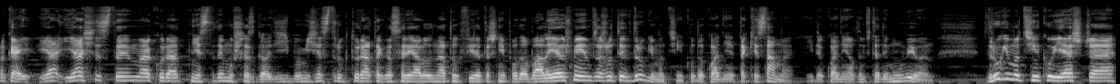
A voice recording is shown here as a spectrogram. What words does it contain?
Okej, okay, ja, ja się z tym akurat niestety muszę zgodzić, bo mi się struktura tego serialu na tą chwilę też nie podoba, ale ja już miałem zarzuty w drugim odcinku, dokładnie takie same i dokładnie o tym wtedy mówiłem. W drugim odcinku jeszcze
